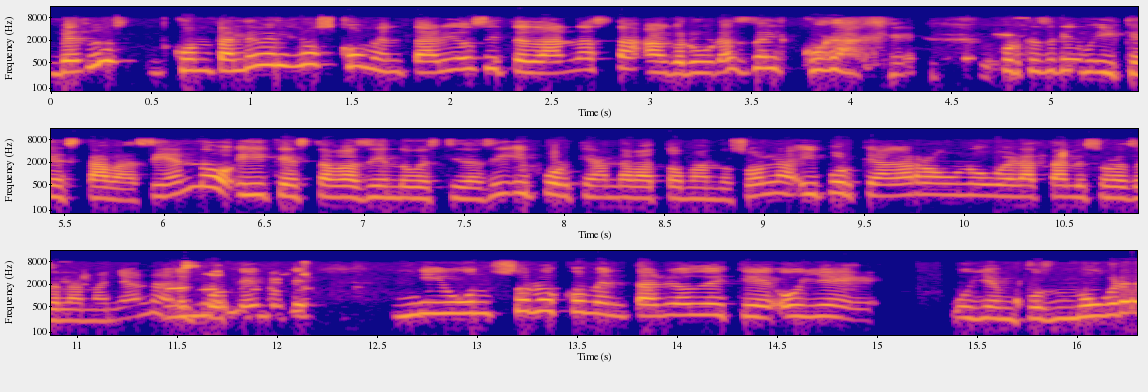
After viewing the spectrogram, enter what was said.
ves los, con tal de ver los comentarios y te dan hasta agruras del coraje, porque es que, ¿y qué estaba haciendo? ¿Y qué estaba haciendo vestida así? ¿Y por qué andaba tomando sola? ¿Y por qué agarró un Uber a tales horas de la mañana? ¿Y por qué? Porque ni un solo comentario de que, oye, oye, pues mugre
